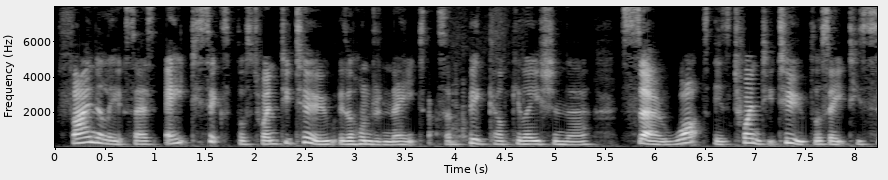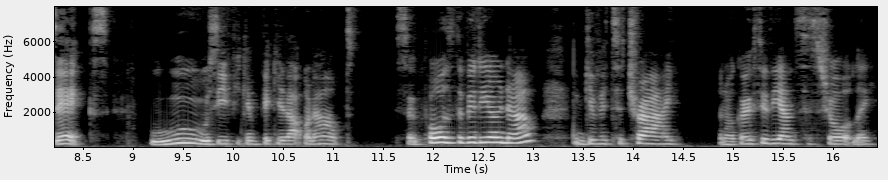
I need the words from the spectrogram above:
Finally, it says 86 plus 22 is 108. That's a big calculation there. So what is 22 plus 86? Ooh, see if you can figure that one out. So pause the video now and give it a try. And I'll go through the answers shortly.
